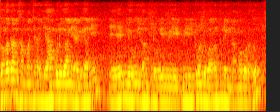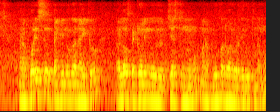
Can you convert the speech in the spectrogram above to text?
దొంగతనం సంబంధించిన గ్యాంగులు కానీ అవి కానీ ఏం లేవు ఇదంతులు మీరు ఇటువంటి వదంతులు ఏమి నమ్మకూడదు. మన పోలీసు కంటిన్యూగా నైటు లో పెట్రోలింగ్ చేస్తున్నాము మన బ్లూ కోట్ వాళ్ళు కూడా తిరుగుతున్నాము.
